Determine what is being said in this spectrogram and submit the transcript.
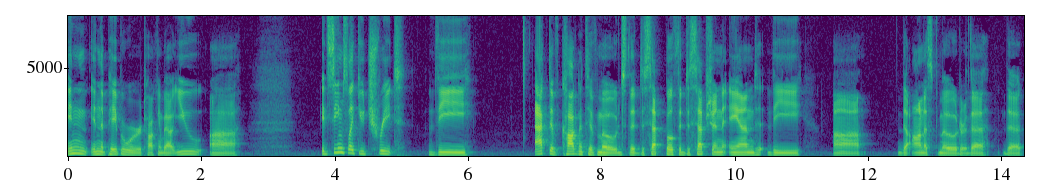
in in the paper we were talking about, you uh it seems like you treat the active cognitive modes, the decept both the deception and the uh the honest mode or the the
